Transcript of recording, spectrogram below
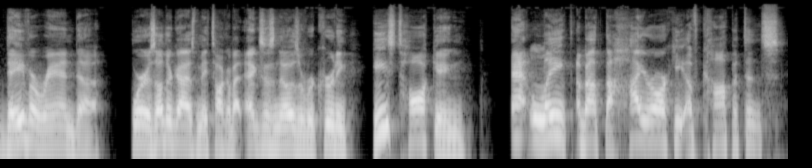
Dave Aranda, whereas other guys may talk about X's and O's or recruiting, he's talking at length about the hierarchy of competence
